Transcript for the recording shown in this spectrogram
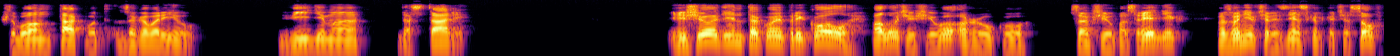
чтобы он так вот заговорил? Видимо, достали. Еще один такой прикол, получишь его руку, сообщил посредник, позвонив через несколько часов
